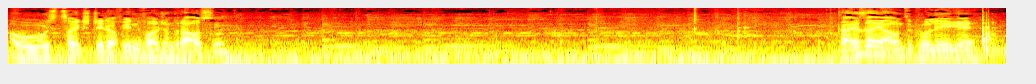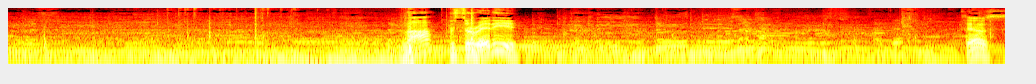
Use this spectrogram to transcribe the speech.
Oh, das Zeug steht auf jeden Fall schon draußen. Da ist er ja, unser Kollege. Na, bist du ready? Servus.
